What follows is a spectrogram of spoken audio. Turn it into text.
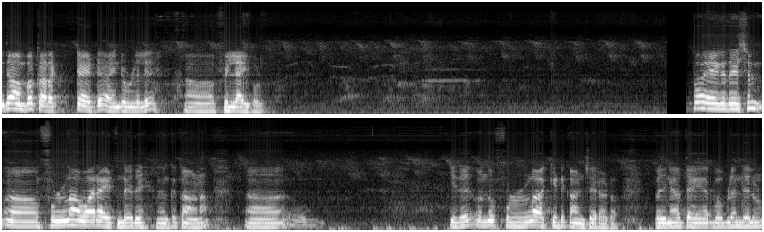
ഇതാകുമ്പോൾ കറക്റ്റായിട്ട് അതിന്റെ ഉള്ളിൽ ഫില്ലായിക്കോളും ഇപ്പോൾ ഏകദേശം ഫുള്ളാവാറായിട്ടുണ്ട് ഇത് നിങ്ങൾക്ക് കാണാം. ഇത് ഒന്ന് ഫുള്ളാക്കിയിട്ട് കാണിച്ചു തരാം കേട്ടോ. അപ്പോൾ ഇതിനകത്ത് എയർ ബബിൾ എന്തെങ്കിലും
